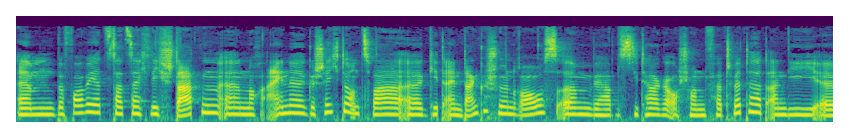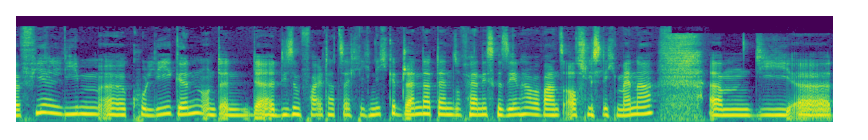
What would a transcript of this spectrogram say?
Ähm, bevor wir jetzt tatsächlich starten, äh, noch eine Geschichte und zwar äh, geht ein Dankeschön raus. Ähm, wir haben es die Tage auch schon vertwittert an die äh, vielen lieben äh, Kollegen und in äh, diesem Fall tatsächlich nicht gegendert, denn sofern ich es gesehen habe, waren es ausschließlich Männer, ähm, die äh,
